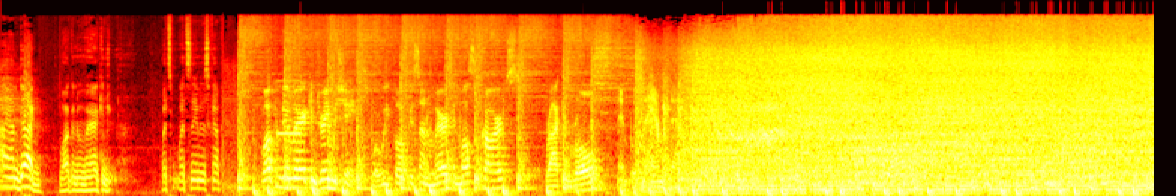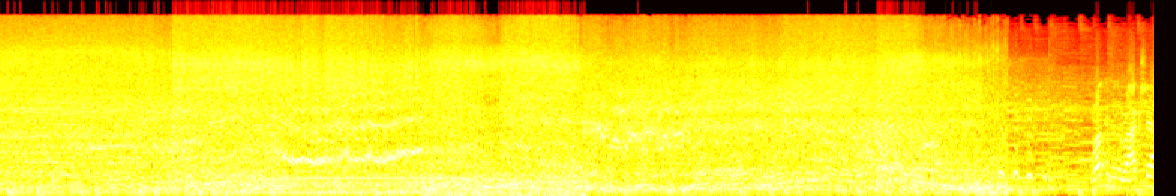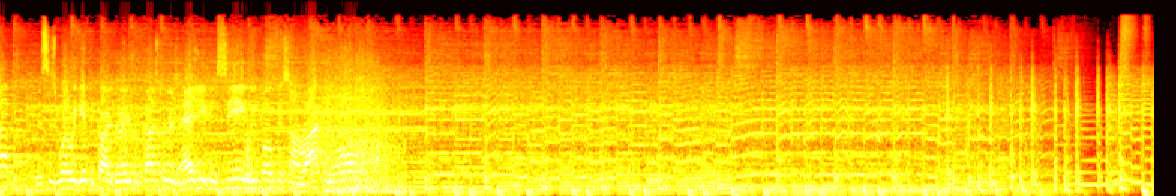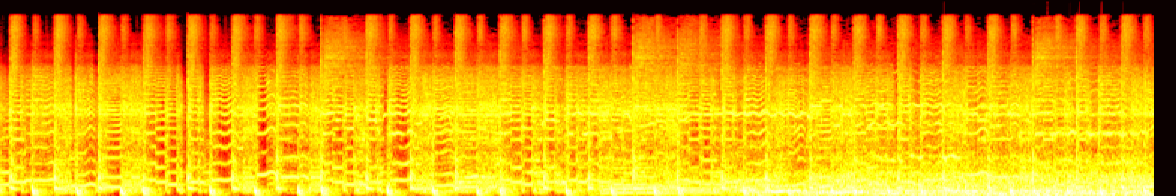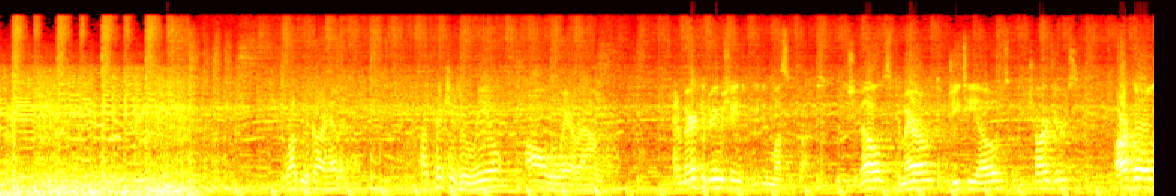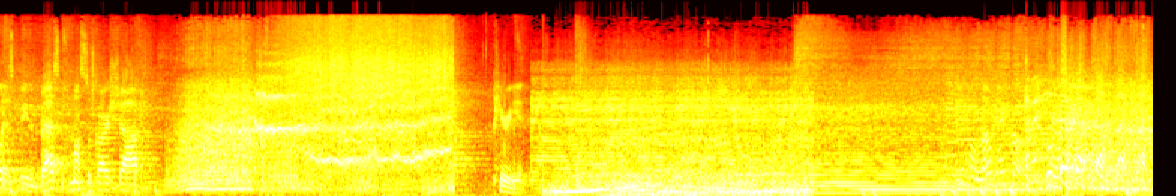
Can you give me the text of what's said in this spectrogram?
Hi, I'm Doug. Welcome to American. What's what's the name of this company? Welcome to American Dream Machines, where we focus on American muscle cars, rock and roll, and putting the hammer down. Welcome to the Rock Shop. This is where we get the cars ready for customers. As you can see, we focus on rock and roll. Welcome to Car Heaven. Our pictures are real all the way around. At American Dream Machines, we do muscle cars. We do Chevelles, Camaros, GTOs, we do Chargers. Our goal is to be the best muscle car shop. Period. Hello there,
